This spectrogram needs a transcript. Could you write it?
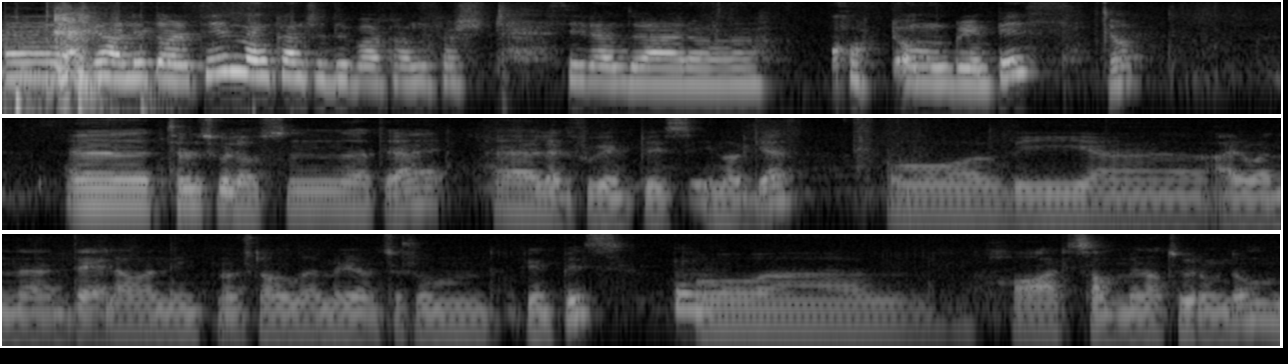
Eh, vi har litt dårlig tid, men kanskje du bare kan først si hvem du er, og kort om Greenpeace? Ja. Eh, Truls Gullofsen heter jeg. Leder for Greenpeace i Norge. Og vi eh, er jo en del av en internasjonal miljøorganisasjon, Greenpeace. Mm. Og har sammen med Natur og Ungdom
